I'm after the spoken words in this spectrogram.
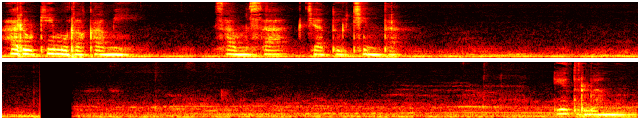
Haruki Murakami Samsa Jatuh Cinta Dia terbangun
